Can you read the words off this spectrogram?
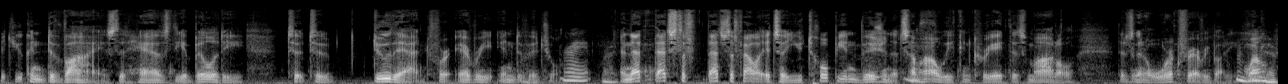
that you can devise that has the ability to, to do that for every individual. Right. And that, that's the that's the fellow. It's a utopian vision that somehow we can create this model that is going to work for everybody. Mm-hmm. Well,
